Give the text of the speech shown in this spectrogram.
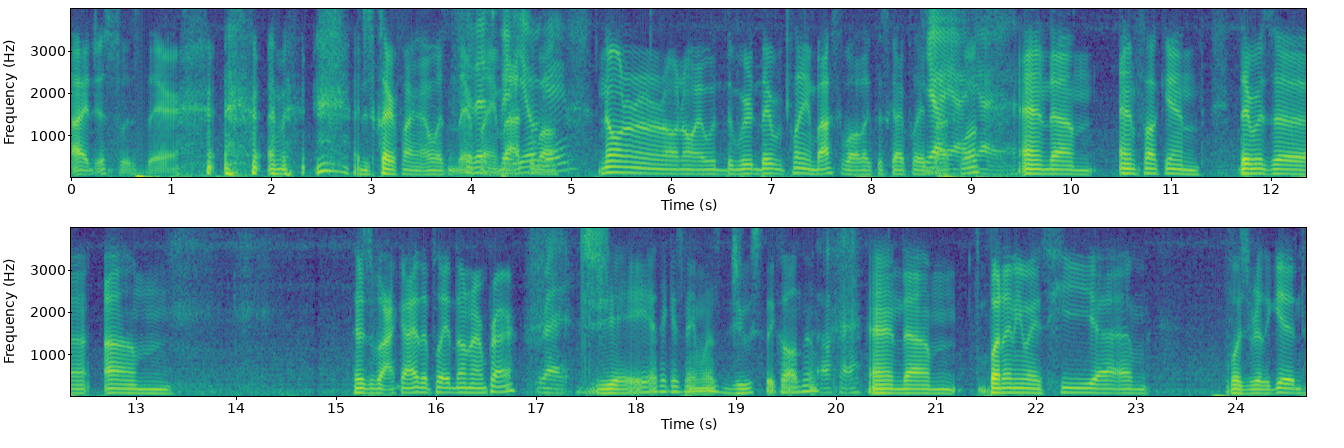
I just was there. I'm, I'm just clarifying, I wasn't there For this playing video basketball. game? No, no, no, no, no, no. It would, they, were, they were playing basketball. Like this guy played Yeah, yeah, basketball, yeah, yeah. and um, and fucking, there was a um, there was a black guy that played on Arnprior. Right. Jay, I think his name was Juice. They called him. Okay. And um, but anyways, he um, was really good,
